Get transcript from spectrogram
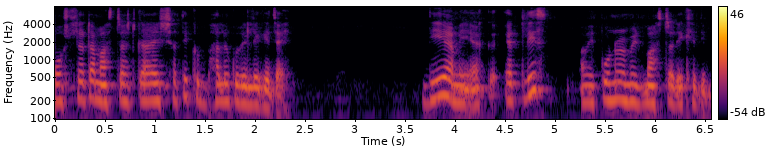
মশলাটা মাছটার গায়ের সাথে খুব ভালো করে লেগে যায়। দিয়ে আমি এক অ্যাটলিস্ট আমি পনেরো মিনিট মাছটা রেখে দিব।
